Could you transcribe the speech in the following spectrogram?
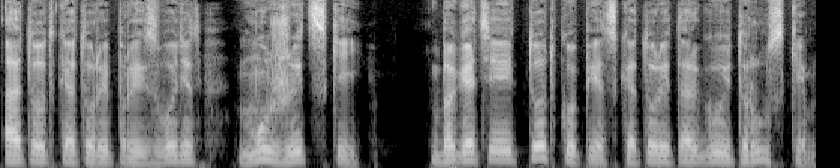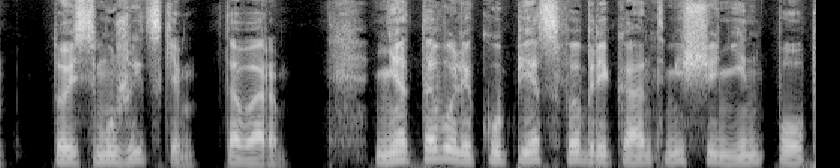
а тот, который производит мужицкий. Богатеет тот купец, который торгует русским, то есть мужицким товаром. Не от того ли купец, фабрикант, мещанин, поп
